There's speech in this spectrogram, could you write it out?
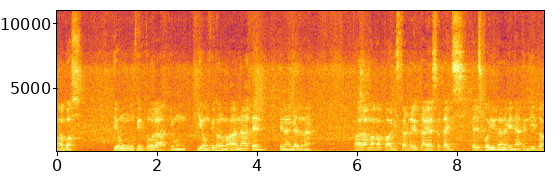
mga boss. Yung pintura, yung, yung pinormahan natin, tinanggal na para makapag-start rin tayo sa tiles. Tiles po yung lalagay natin dito.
